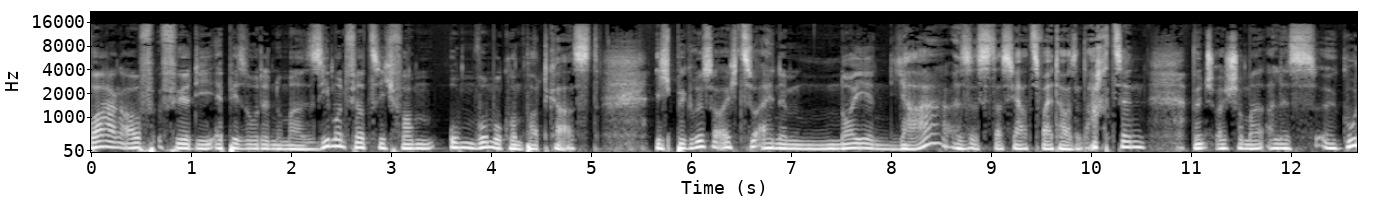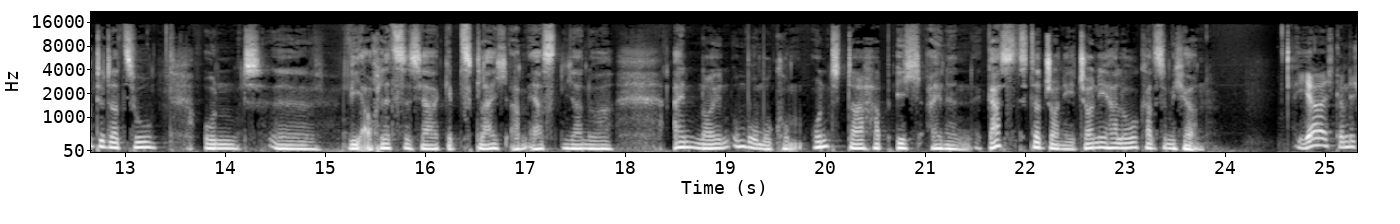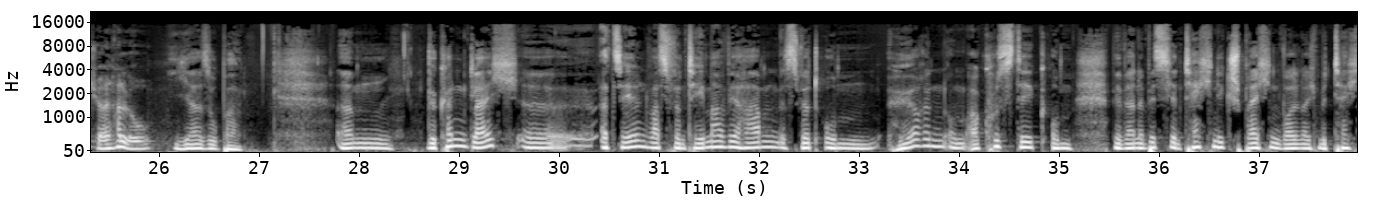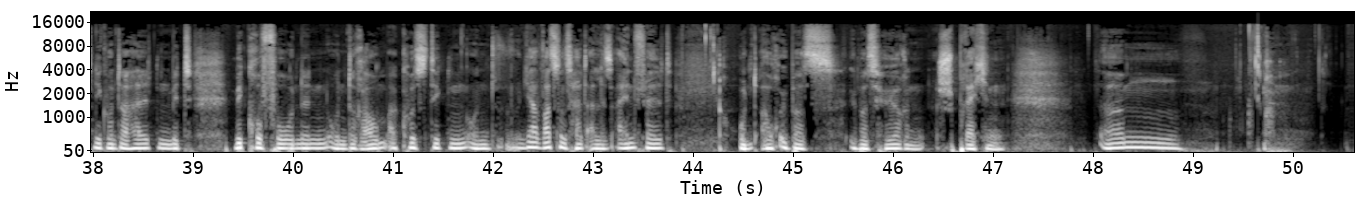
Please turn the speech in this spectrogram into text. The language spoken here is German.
Vorhang auf für die Episode Nummer 47 vom Umwomukum Podcast. Ich begrüße euch zu einem neuen Jahr. Es ist das Jahr 2018. Wünsche euch schon mal alles äh, Gute dazu und äh, wie auch letztes Jahr gibt es gleich am 1. Januar einen neuen Umwomukum. Und da habe ich einen Gast, der Johnny. Johnny, hallo, kannst du mich hören? Ja, ich kann dich hören. Hallo. Ja, super. Ähm, wir können gleich äh, erzählen, was für ein Thema wir haben. Es wird um Hören, um Akustik, um wir werden ein bisschen Technik sprechen, wollen euch mit Technik unterhalten, mit Mikrofonen und Raumakustiken und ja, was uns halt alles einfällt und auch übers übers Hören sprechen. Ähm,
